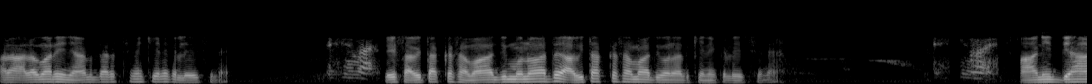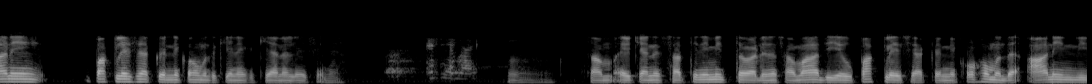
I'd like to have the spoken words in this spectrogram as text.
අර අලමාරිය ඥාන දර්ශනය කියන එක ලේසි නෑ. ඒ සවිතක්ක සමාධි මොනවද අවිතක්ක සමාධි මොනවද කියන එක ලේසි නෑ. ආනිධ්‍යානේ උපක්ලේශයක් වෙන්නේ කොහොමද කියන එක කියන්න ලේසි නෑ. සම් ඒ කියන්නේ සති නිමිත්ත වඩන සමාධියේ උපක්ලේශයක් වෙන්නේ කොහොමද ආනින්දි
